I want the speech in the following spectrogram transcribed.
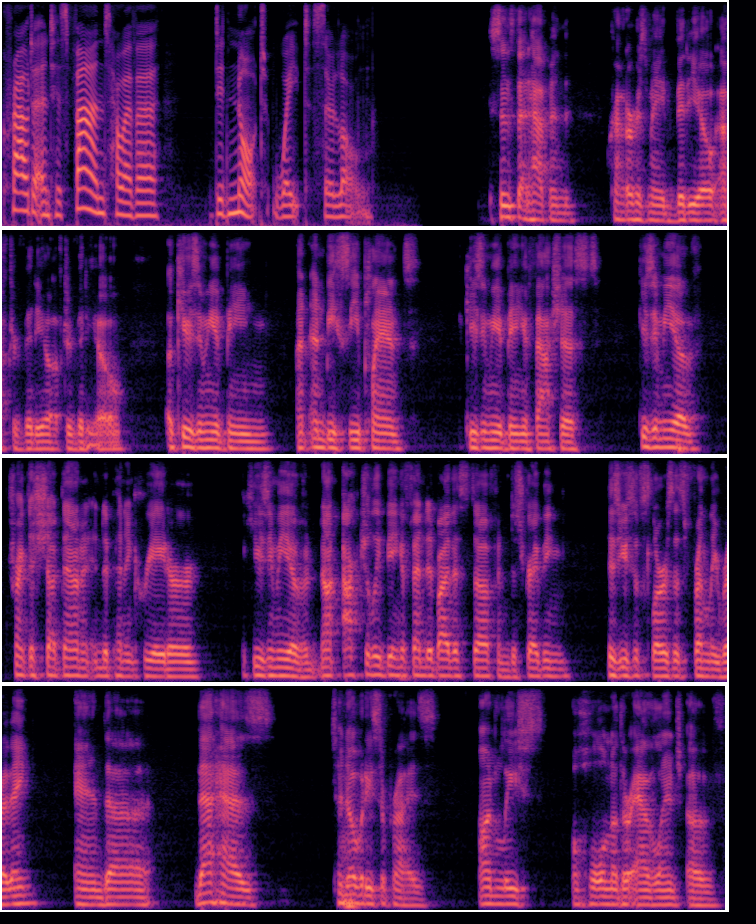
Crowder and his fans, however, did not wait so long. Since that happened, Crowder has made video after video after video accusing me of being an NBC plant, accusing me of being a fascist, accusing me of trying to shut down an independent creator, accusing me of not actually being offended by this stuff and describing his use of slurs as friendly ribbing. And uh, that has, to nobody's surprise, unleashed a whole nother avalanche of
